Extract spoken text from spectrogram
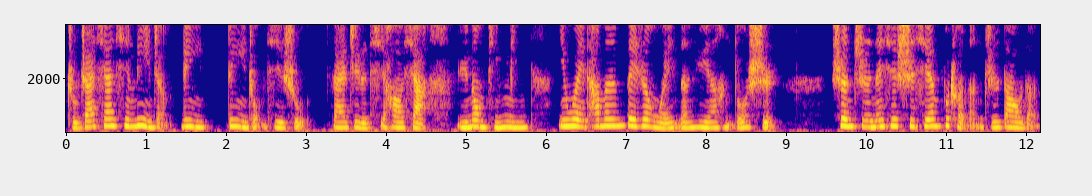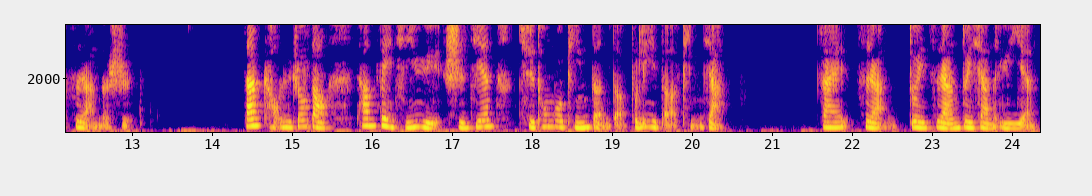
主张相信另一种另一另一种技术，在这个旗号下愚弄平民，因为他们被认为能预言很多事，甚至那些事先不可能知道的自然的事。当考虑周到，他们被给予时间去通过平等的不利的评价，在自然对自然对象的预言，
